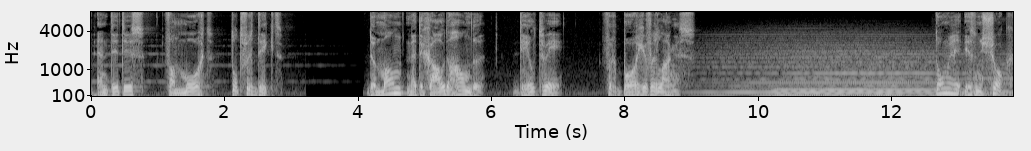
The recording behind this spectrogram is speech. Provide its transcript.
en dit is Van Moord tot Verdikt. De man met de gouden handen, deel 2. Verborgen verlangens. Tongeren is een shock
